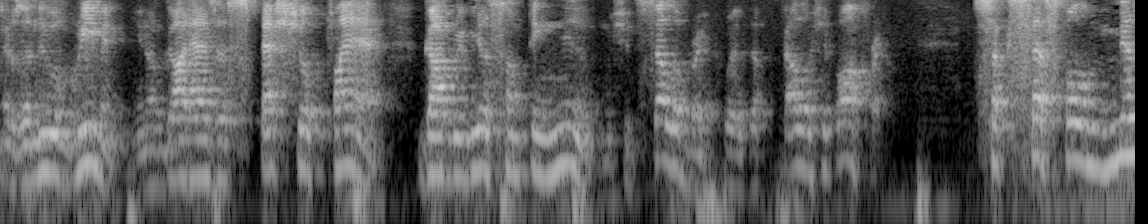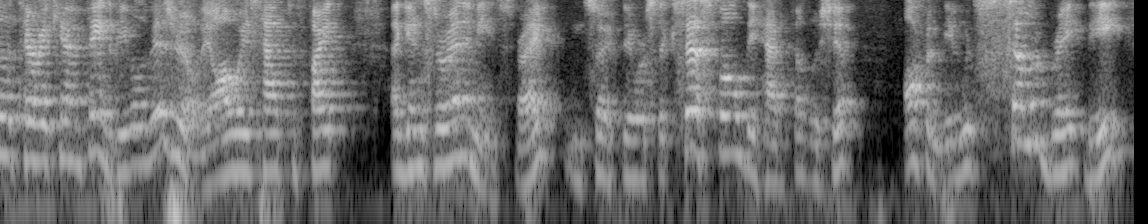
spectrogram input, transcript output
there's a new agreement, you know, God has a special plan. God reveals something new. We should celebrate with a fellowship offering. Successful military campaign. The people of Israel, they always had to fight against their enemies, right? And so if they were successful, they had fellowship offering. They would celebrate the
